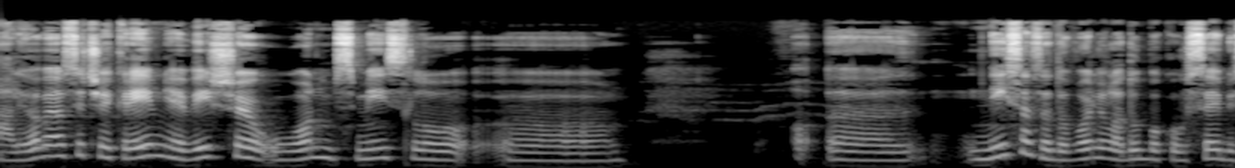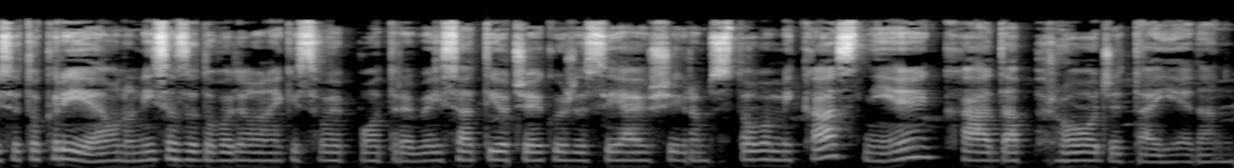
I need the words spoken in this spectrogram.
ali ovaj osjećaj krivnje je više u onom smislu uh, uh, nisam zadovoljila duboko u sebi se to krije, ono nisam zadovoljila neke svoje potrebe i sad ti očekuješ da se ja još igram s tobom i kasnije kada prođe taj jedan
